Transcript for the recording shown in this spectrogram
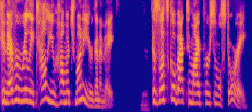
can ever really tell you how much money you're going to make. Because let's go back to my personal story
